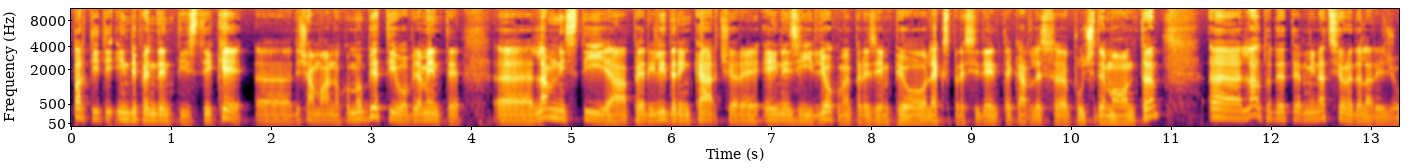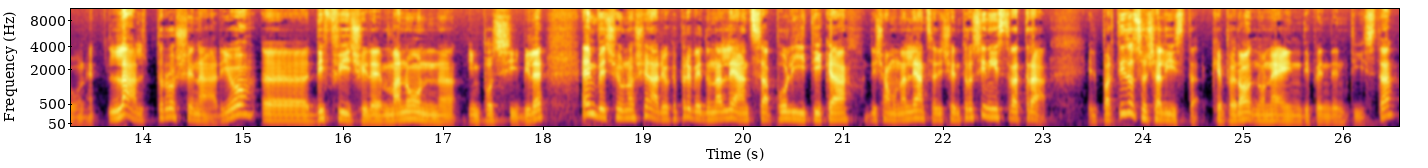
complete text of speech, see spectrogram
partiti indipendentisti che eh, diciamo, hanno come obiettivo ovviamente eh, l'amnistia per i leader in carcere e in esilio, come per esempio l'ex presidente Carles Puigdemont, eh, l'autodeterminazione della regione. L'altro scenario, eh, difficile ma non impossibile, è invece uno scenario che prevede un'alleanza politica, diciamo un'alleanza di centrosinistra tra il Partito Socialista, che però non è indipendentista,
